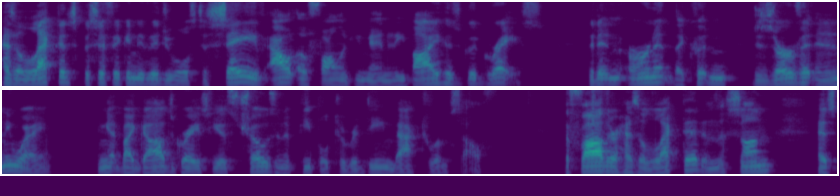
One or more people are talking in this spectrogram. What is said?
has elected specific individuals to save out of fallen humanity by his good grace. They didn't earn it, they couldn't deserve it in any way. And yet, by God's grace, he has chosen a people to redeem back to himself. The Father has elected, and the Son has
